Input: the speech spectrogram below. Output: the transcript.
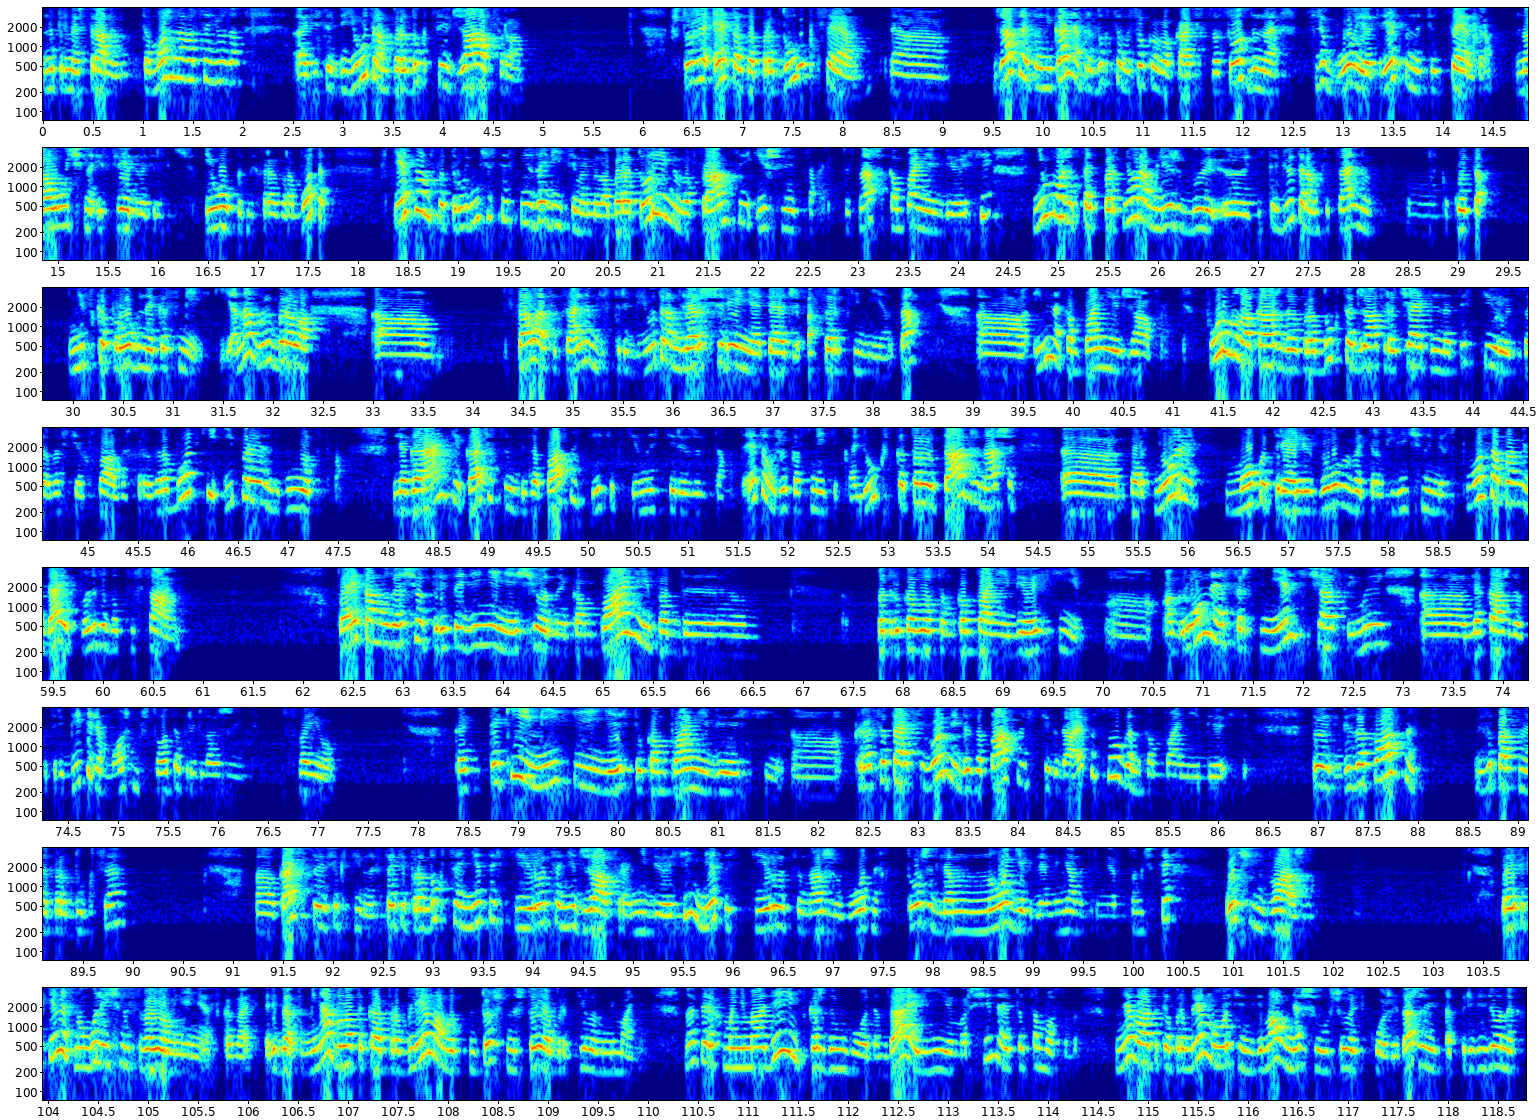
например, страны таможенного союза, э, дистрибьютором продукции Джафра. Что же это за продукция? Э, Джафра – это уникальная продукция высокого качества, созданная с любовью и ответственностью центром научно-исследовательских и опытных разработок в тесном сотрудничестве с независимыми лабораториями во Франции и Швейцарии. То есть наша компания BioSC не может стать партнером, лишь бы э, дистрибьютором официальным какой-то низкопробной косметики. И она выбрала, а, стала официальным дистрибьютором для расширения, опять же, ассортимента а, именно компании Джафра. Формула каждого продукта Джафра тщательно тестируется во всех фазах разработки и производства для гарантии качества, безопасности и эффективности результата. Это уже косметика люкс, которую также наши э, партнеры могут реализовывать различными способами да, и пользоваться сами. Поэтому за счет присоединения еще одной компании под, э, под руководством компании BioC э, огромный ассортимент сейчас, и мы э, для каждого потребителя можем что-то предложить свое. Какие миссии есть у компании BioC? А, красота сегодня, безопасность всегда. Это слоган компании BioC. То есть безопасность, безопасная продукция, а, качество и эффективность. Кстати, продукция не тестируется, ни Джафра, ни BioC не тестируется на животных. Это тоже для многих, для меня, например, в том числе, очень важно. Про эффективность могу лично свое мнение сказать. Ребят, у меня была такая проблема, вот на то, на что я обратила внимание. Ну, во-первых, мы не молодеем с каждым годом, да, и морщины это само собой. У меня была такая проблема, осень, зима, у меня шелушилась кожа. И даже от привезенных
